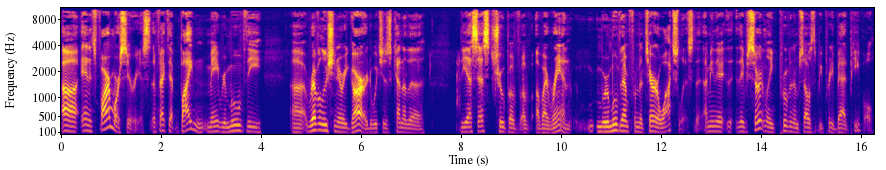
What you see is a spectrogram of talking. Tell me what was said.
uh, and it's far more serious. The fact that Biden may remove the uh, Revolutionary Guard, which is kind of the the SS troop of, of, of Iran, remove them from the terror watch list. I mean, they, they've certainly proven themselves to be pretty bad people,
